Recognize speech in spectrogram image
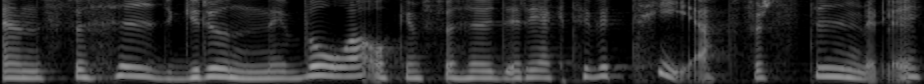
en förhöjd grundnivå och en förhöjd reaktivitet för stimuli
